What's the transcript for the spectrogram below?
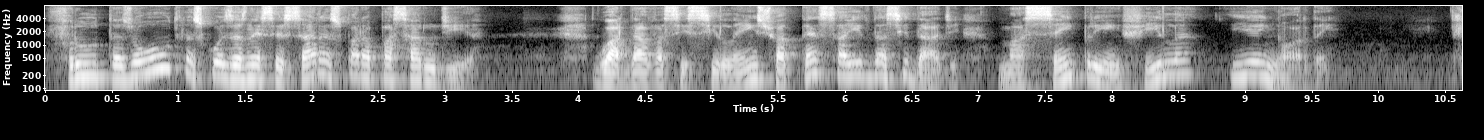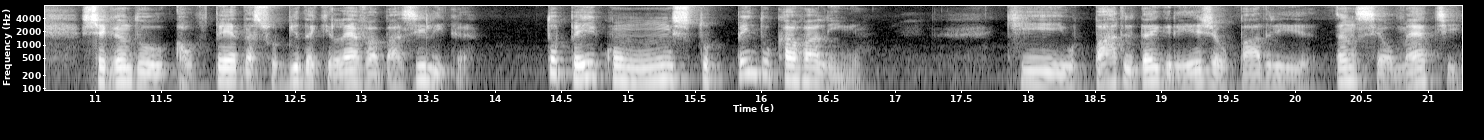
frutas ou outras coisas necessárias para passar o dia. Guardava-se silêncio até sair da cidade, mas sempre em fila e em ordem. Chegando ao pé da subida que leva à Basílica, topei com um estupendo cavalinho que o padre da igreja, o padre Anselmetti,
